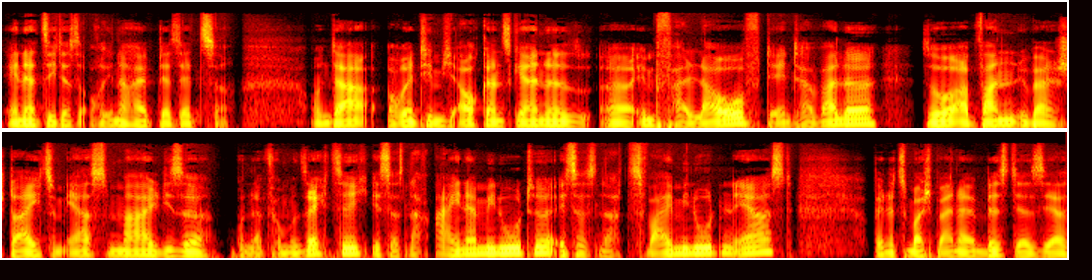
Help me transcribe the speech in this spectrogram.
Ändert sich das auch innerhalb der Sätze? Und da orientiere ich mich auch ganz gerne äh, im Verlauf der Intervalle, so ab wann übersteige ich zum ersten Mal diese 165? Ist das nach einer Minute? Ist das nach zwei Minuten erst? Wenn du zum Beispiel einer bist, der sehr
